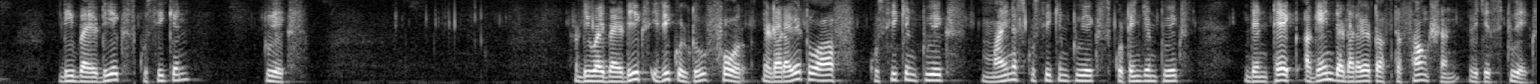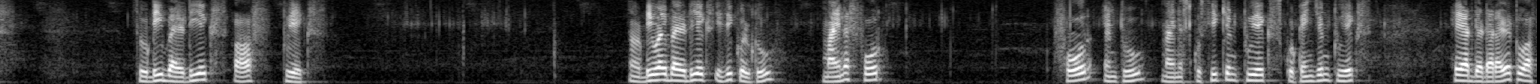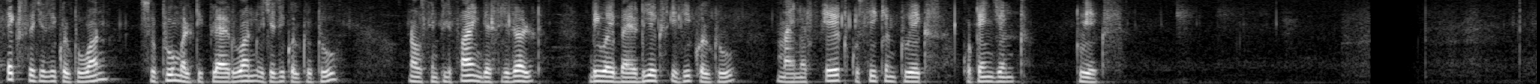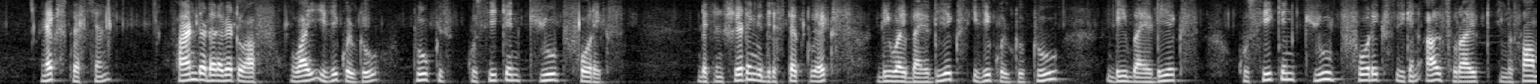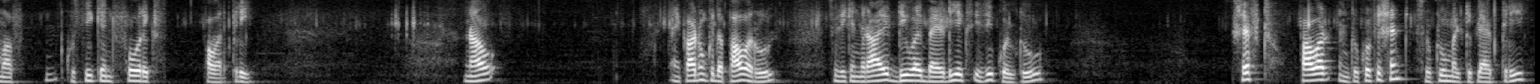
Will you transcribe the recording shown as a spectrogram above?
d by dx cosecant 2x. dy by dx is equal to 4 the derivative of cosecant 2x minus cosecant 2x cotangent 2x then take again the derivative of the function which is 2x. So d by dx of 2x. Now dy by dx is equal to minus 4 4 into minus cosecant 2x cotangent 2x here the derivative of x which is equal to 1 so 2 multiplied 1 which is equal to 2 now simplifying this result dy by dx is equal to minus 8 cosecant 2x cotangent 2x Next question find the derivative of y is equal to 2 cosecant cube 4x. Differentiating with respect to x dy by dx is equal to 2 d by dx cosecant cube 4x we can also write in the form of cosecant 4x power 3. Now according to the power rule so we can write dy by dx is equal to shift power into coefficient so 2 multiplied 3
